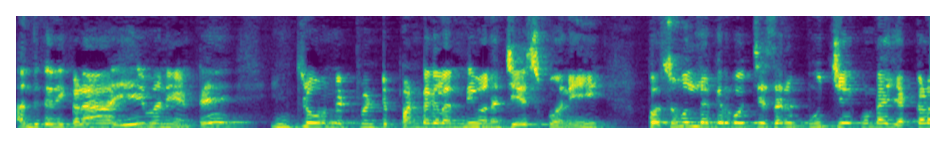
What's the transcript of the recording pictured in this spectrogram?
అందుకని ఇక్కడ ఏమని అంటే ఇంట్లో ఉన్నటువంటి పండగలన్నీ మనం చేసుకొని పశువుల దగ్గరకు వచ్చేసరికి పూజ చేయకుండా ఎక్కడ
